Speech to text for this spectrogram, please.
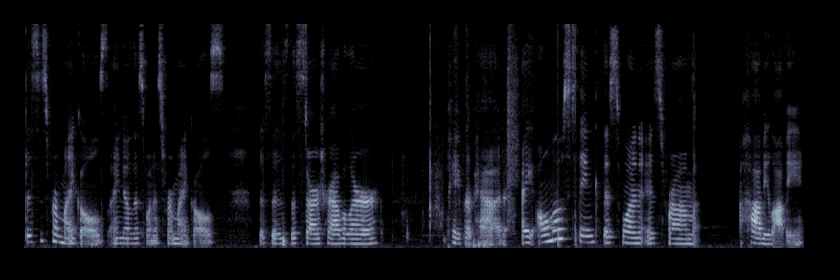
this is from Michaels. I know this one is from Michaels. This is the Star Traveler paper pad. I almost think this one is from Hobby Lobby.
